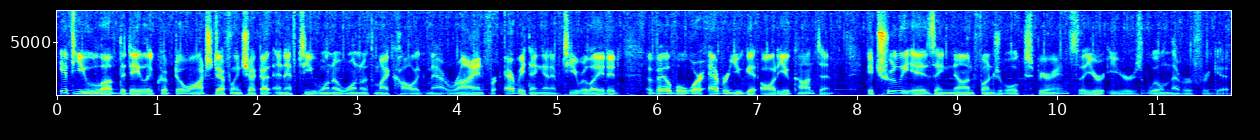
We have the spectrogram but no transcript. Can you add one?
If you love the Daily Crypto Watch, definitely check out NFT 101 with my colleague Matt Ryan for everything NFT related, available wherever you get audio content. It truly is a non fungible experience that your ears will never forget.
